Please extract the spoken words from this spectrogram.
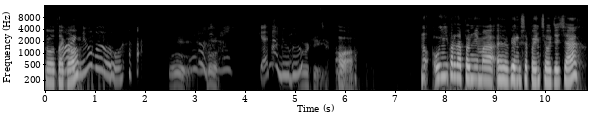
koło tego. O. No, Winifreda pewnie ma e, większe pojęcie o dzieciach.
